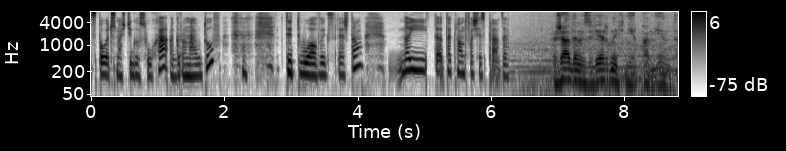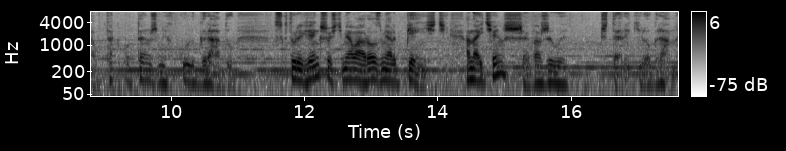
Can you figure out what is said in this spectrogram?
społeczności go słucha, agronautów, tytułowych zresztą. No i ta, ta klątwa się sprawdza. Żaden z wiernych nie pamiętał tak potężnych kul gradu, z których większość miała rozmiar pięści, a najcięższe ważyły 4 kilogramy.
